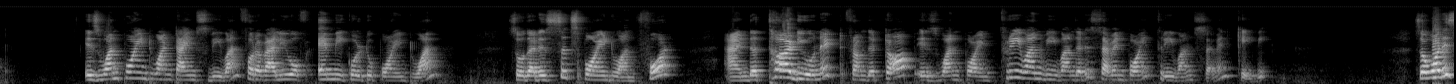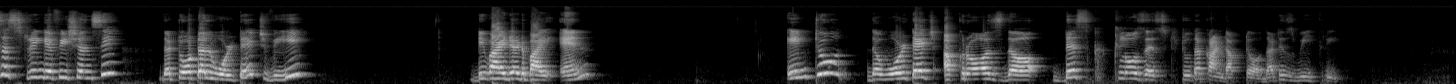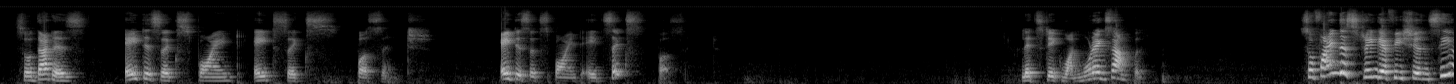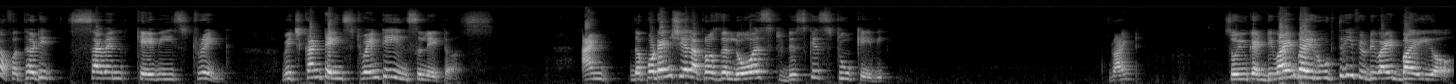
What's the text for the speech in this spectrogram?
is 1.1 times V1 for a value of m equal to 0.1 so that is 6.14 and the third unit from the top is 1.31 V1 that is 7.317 kV. So what is the string efficiency? The total voltage V divided by N into the voltage across the disc closest to the conductor that is V3. So that is 86.86 percent. 86.86 percent. Let's take one more example. So find the string efficiency of a 37 kV string which contains 20 insulators and the potential across the lowest disk is 2 kV. Right? So you can divide by root 3 if you divide by uh,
